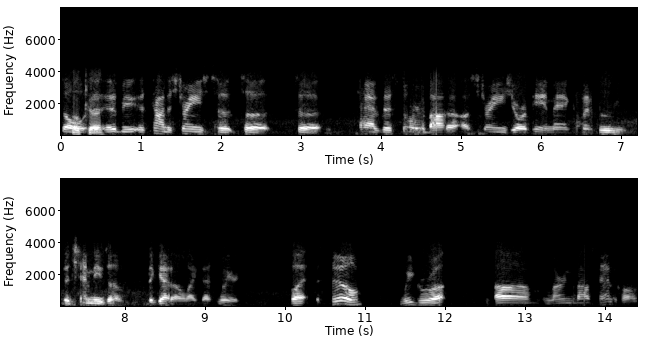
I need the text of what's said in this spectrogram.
So Okay. it, it'd be it's kind of strange to to to have this story about a, a strange European man coming through the chimneys of the ghetto. Like that's weird. But still, we grew up uh learning about Santa Claus,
